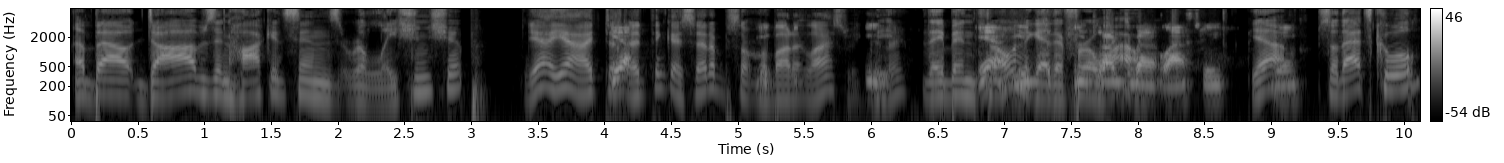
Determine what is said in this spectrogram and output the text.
about Dobbs and Hockenson's relationship? Yeah, yeah. I, t- Yeah. I think I said up something about it last week, didn't I? They've been Yeah, throwing you- together for you a talked while. about it last week. Yeah, so that's cool.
